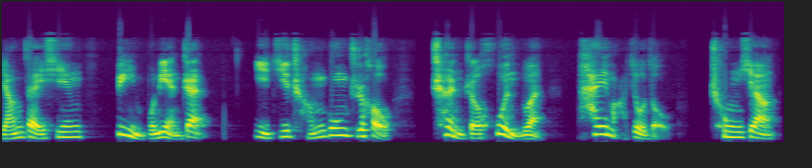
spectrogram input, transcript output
杨再兴并不恋战，一击成功之后，趁着混乱，拍马就走，冲向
